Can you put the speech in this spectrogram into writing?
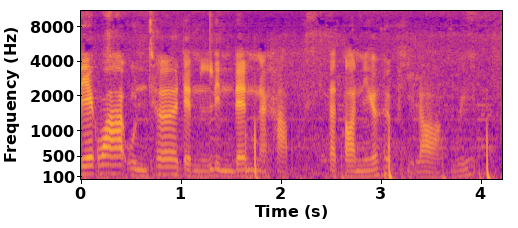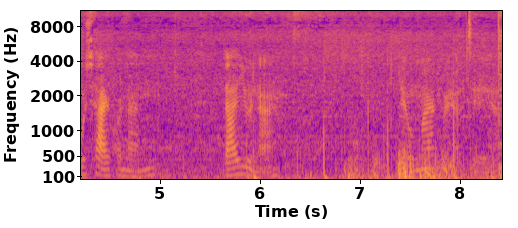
เรียกว่าอุนเทอร์เดนลินเดนนะครับ แต่ตอนนี้ก็คือผีหลอกวิผู้ชายคนนั้นได้อยู่นะเร็วมากเลยอะเจ๊อะ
